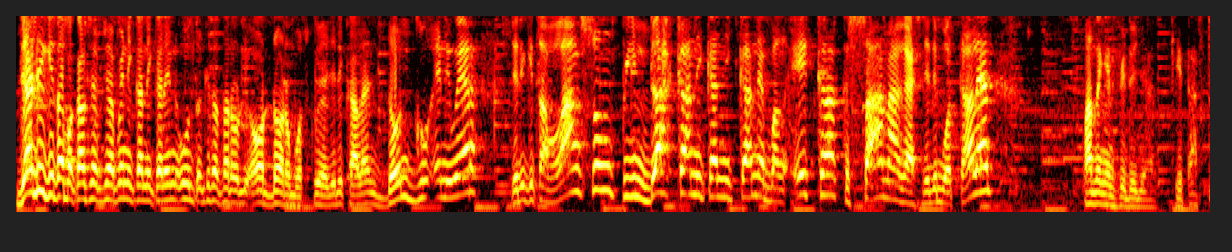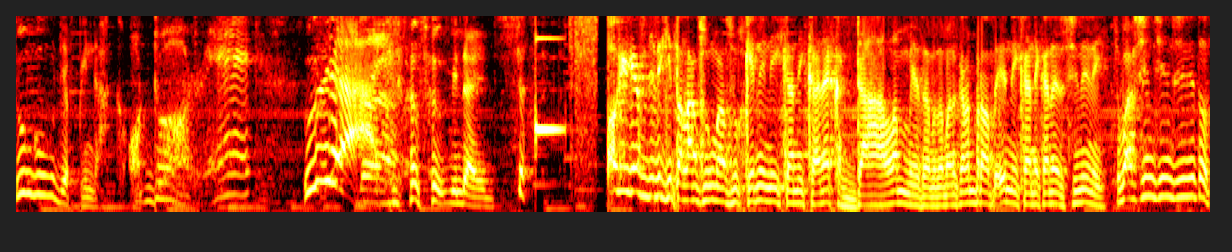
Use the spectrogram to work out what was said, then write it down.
Jadi kita bakal siap-siapin ikan-ikan ini untuk kita taruh di outdoor, Bosku ya. Jadi kalian don't go anywhere. Jadi kita langsung pindahkan ikan-ikannya Bang Eka ke sana, guys. Jadi buat kalian pantengin videonya. Kita tunggu dia pindah ke outdoor. Eh. Udah, langsung pindahin. Oke guys, jadi kita langsung masukin ini ikan-ikannya ke dalam ya teman-teman. Kalian perhatiin ikan-ikannya di sini nih. Coba sini sini sini tuh.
